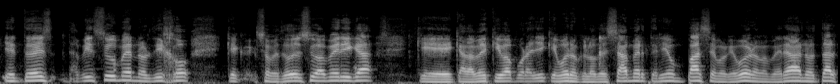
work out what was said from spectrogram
Y entonces David Summer nos dijo que, sobre todo en Sudamérica, que cada vez que iba por allí, que bueno, que lo de Summer tenía un pase, porque bueno, en verano tal,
